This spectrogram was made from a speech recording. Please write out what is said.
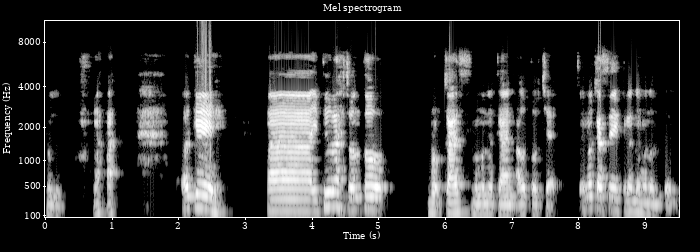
Malu. okay. Uh, itulah contoh broadcast menggunakan auto chat. Terima kasih kerana menonton.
